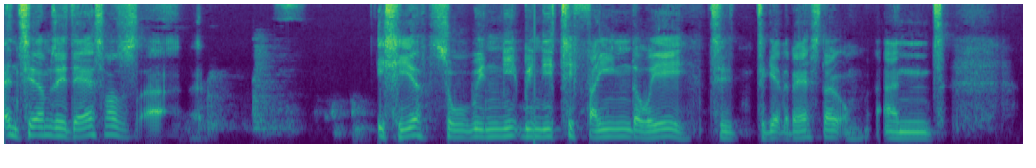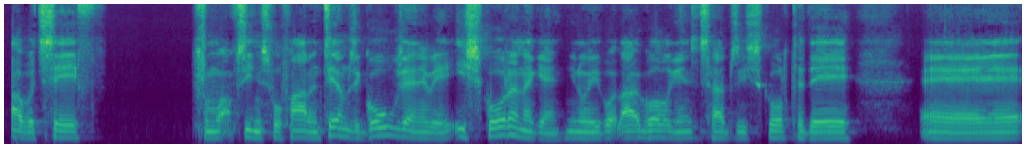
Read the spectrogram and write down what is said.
in terms of Dessers, uh, he's here. So we need we need to find a way to, to get the best out of him. And I would say from what I've seen so far in terms of goals. Anyway, he's scoring again. You know, he got that goal against Hibs. He scored today. Uh,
